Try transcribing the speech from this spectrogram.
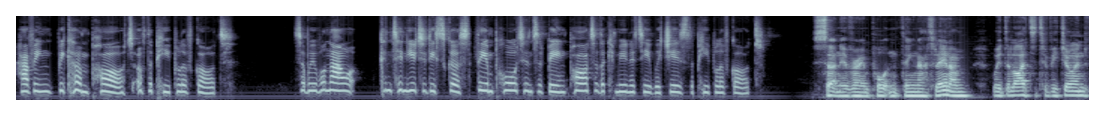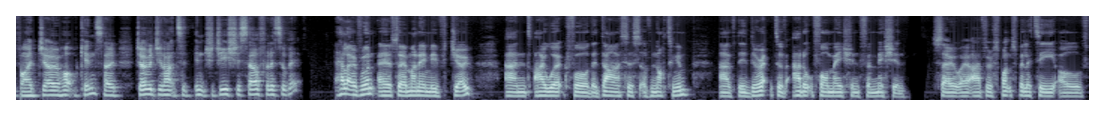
having become part of the people of God. So we will now continue to discuss the importance of being part of the community, which is the people of God. Certainly a very important thing, Natalie, and I'm we're delighted to be joined by Joe Hopkins. So, Joe, would you like to introduce yourself a little bit? Hello, everyone. Uh, so, my name is Joe, and I work for the Diocese of Nottingham as the Director of Adult Formation for Mission. So, uh, I have the responsibility of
